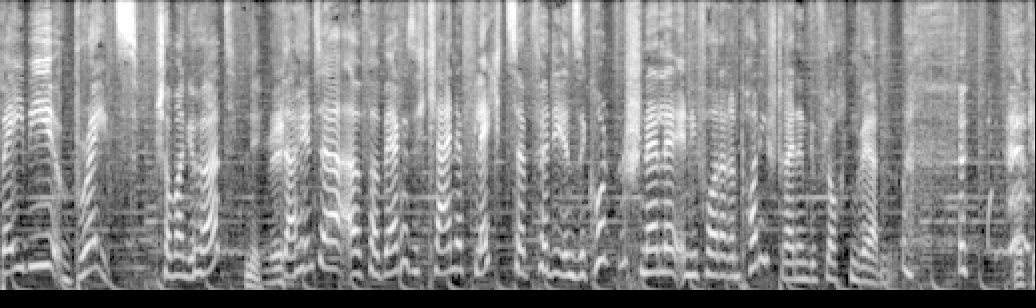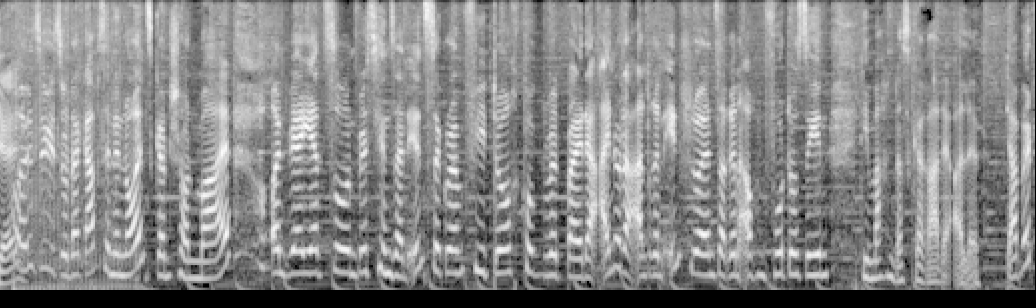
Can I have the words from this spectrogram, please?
Baby Braids. Schon mal gehört? Nee. Dahinter äh, verbergen sich kleine Flechtzöpfe, die in Sekundenschnelle in die vorderen Ponysträhnen geflochten werden. Okay. Voll süß. Und da gab es in den 90ern schon mal. Und wer jetzt so ein bisschen sein Instagram-Feed durchguckt, wird bei der ein oder anderen Influencerin auch ein Foto sehen. Die machen das gerade alle. Damit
